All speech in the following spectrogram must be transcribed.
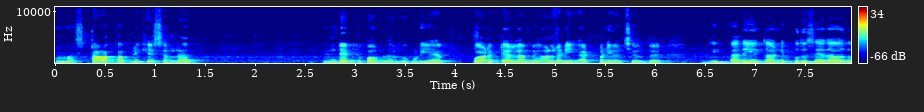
நம்ம ஸ்டாக் அப்ளிகேஷனில் இன்டென்ட் ஃபார்மில் இருக்கக்கூடிய ப்ராடக்ட் எல்லாமே ஆல்ரெடி ஆட் பண்ணி வச்சுருக்கு. அதையும் தாண்டி புதுசாக ஏதாவது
